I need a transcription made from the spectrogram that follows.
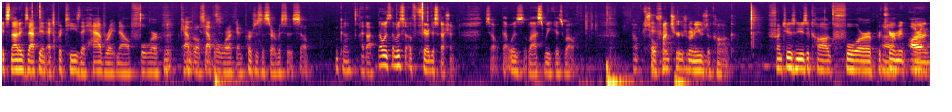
it's not exactly an expertise they have right now for capital, capital work and purchase of services, so. Okay. I thought that was, that was a fair discussion. So that was last week as well. So Okay, Frontier's gonna use the cog, Frontiers to use a cog for. uh, procurement our- on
